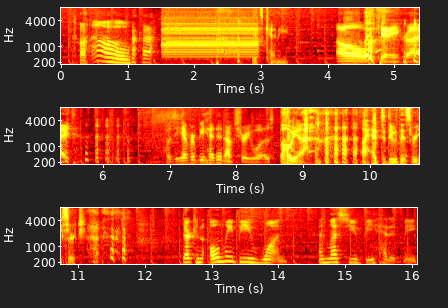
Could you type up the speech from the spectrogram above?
Oh, it's Kenny. Oh, Kenny, right. was he ever beheaded? I'm sure he was. Oh yeah, I had to do this research. there can only be one, unless you beheaded me.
